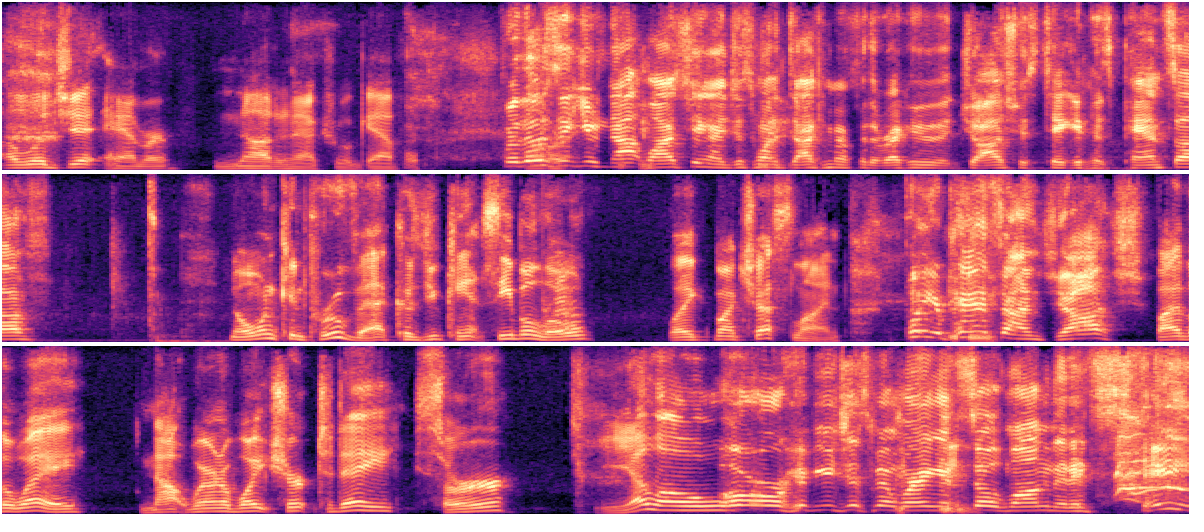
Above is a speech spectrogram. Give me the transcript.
a legit hammer, not an actual gavel. For those right. of you not watching, I just want to document for the record that Josh has taken his pants off. No one can prove that because you can't see below, uh-huh. like my chest line. Put your pants on, Josh. By the way, not wearing a white shirt today, sir. Yellow. Or have you just been wearing it so long that it's stained?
